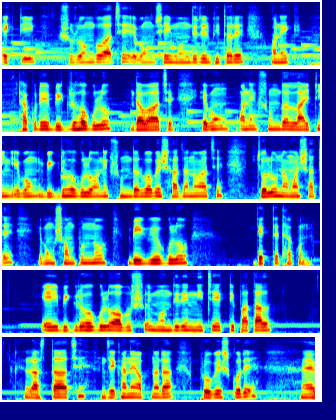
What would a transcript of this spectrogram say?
একটি সুরঙ্গ আছে এবং সেই মন্দিরের ভিতরে অনেক ঠাকুরের বিগ্রহগুলো দেওয়া আছে এবং অনেক সুন্দর লাইটিং এবং বিগ্রহগুলো অনেক সুন্দরভাবে সাজানো আছে। চলুন আমার সাথে এবং সম্পূর্ণ বিগ্রহগুলো দেখতে থাকুন। এই বিগ্রহগুলো অবশ্যই মন্দিরের নিচে একটি পাতাল রাস্তা আছে যেখানে আপনারা প্রবেশ করে হ্যাঁ,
